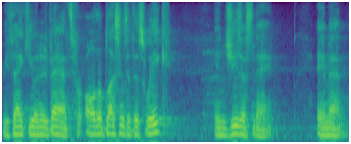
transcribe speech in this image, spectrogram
We thank you in advance for all the blessings of this week. In Jesus' name, amen.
